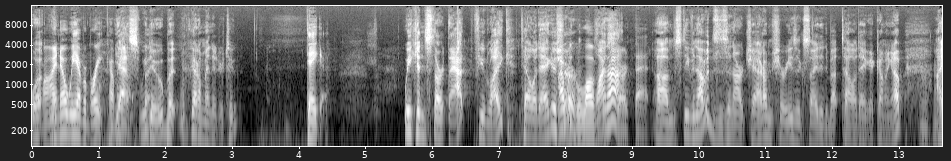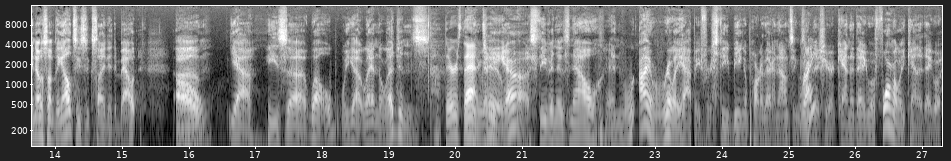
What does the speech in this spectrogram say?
What, well, I know we have a break coming yes, up, we but do, but we've got a minute or two. Dega. We can start that if you'd like. Talladega, sure. I would love Why to not? start that. Um, Stephen Evans is in our chat. I'm sure he's excited about Talladega coming up. Mm-hmm. I know something else he's excited about. Oh. Um, yeah, he's uh, well. We got Land of Legends. There's that too. Yeah, Stephen is now, and I am really happy for Steve being a part of that announcing team right? this year at Canandaigua, formerly Canandaigua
